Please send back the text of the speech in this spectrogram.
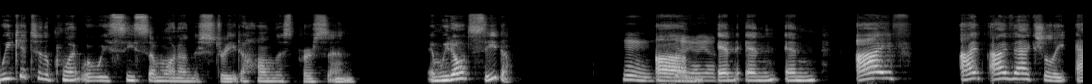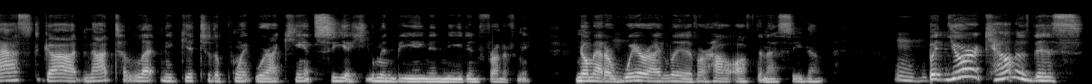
we get to the point where we see someone on the street, a homeless person, and we don't see them. Hmm. Um, yeah, yeah. And and and I've I've I've actually asked God not to let me get to the point where I can't see a human being in need in front of me, no matter Mhm. where I live or how often I see them. Mhm. But your account of this,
